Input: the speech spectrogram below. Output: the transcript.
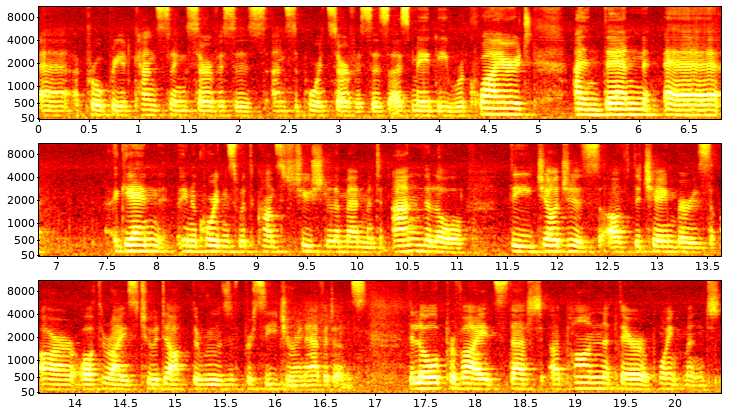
uh, appropriate counselling services and support services as may be required. And then, uh, again, in accordance with the constitutional amendment and the law, the judges of the chambers are authorised to adopt the rules of procedure and evidence. The law provides that upon their appointment,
